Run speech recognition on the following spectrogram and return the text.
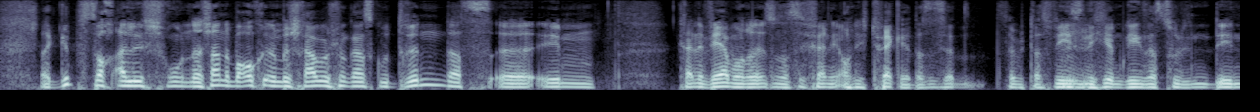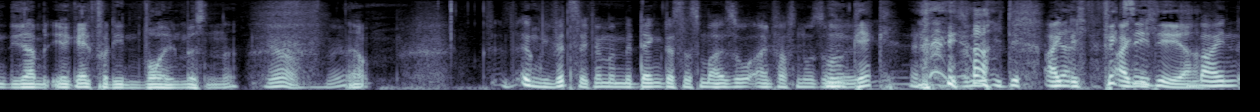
Da gibt's doch alles schon. Da stand aber auch in der Beschreibung schon ganz gut drin, dass äh, eben keine Werbung drin ist und dass ich fertig auch nicht tracke. Das ist ja damit das Wesentliche im Gegensatz zu den, denen, die damit ihr Geld verdienen wollen müssen. Ne? Ja, ja. Ja. Irgendwie witzig, wenn man bedenkt, dass es mal so einfach nur so So ein eine, Gag. so eine Idee, eigentlich, fixe eigentlich Idee, ja. mein,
